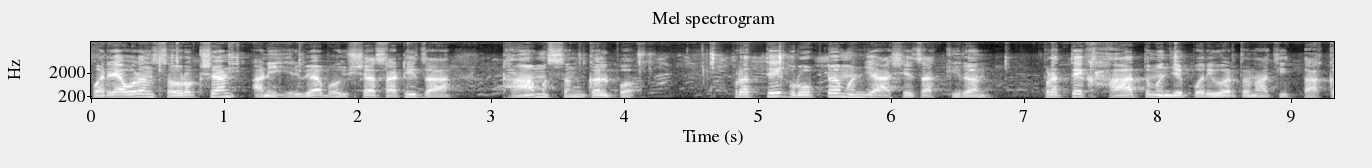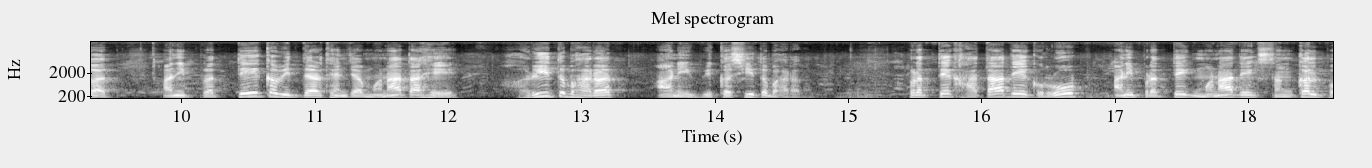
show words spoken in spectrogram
पर्यावरण संरक्षण आणि हिरव्या भविष्यासाठीचा ठाम संकल्प. प्रत्येक रोपटं म्हणजे आशेचा किरण प्रत्येक हात म्हणजे परिवर्तनाची ताकद आणि प्रत्येक विद्यार्थ्यांच्या मनात आहे हरित भारत आणि विकसित भारत. प्रत्येक हातात एक रोप आणि प्रत्येक मनात एक संकल्प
